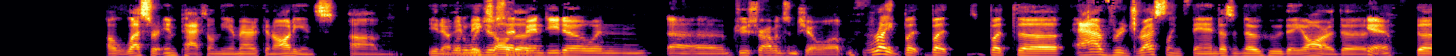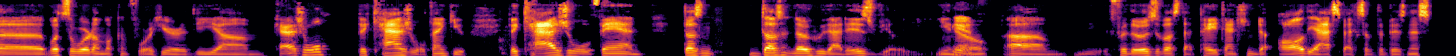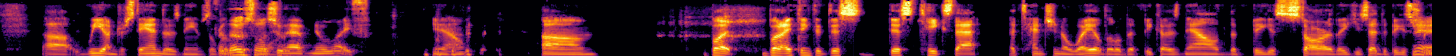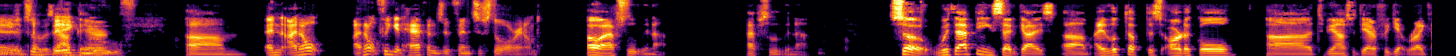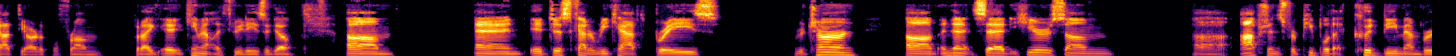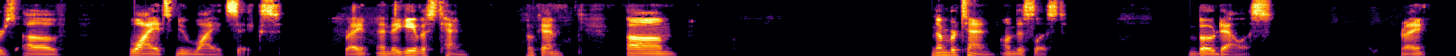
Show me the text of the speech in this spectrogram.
a lesser impact on the American audience. Um, you know, do we makes just all had the Bandido and uh, Juice Robinson show up. right, but but but the average wrestling fan doesn't know who they are. The Yeah, the what's the word I'm looking for here? The um casual. the casual, thank you. The casual fan doesn't doesn't know who that is really. You Yeah. know, um, for those of us that pay attention to all the aspects of the business, uh, we understand those names a For those of us who have no life. you know. um, but but I think that this this takes that attention away a little bit because now the biggest star, like you said, the biggest Yeah, free agent that was out there. move. Um, And I don't I don't think it happens if Vince is still around. Oh, absolutely not. Absolutely not. So, with that being said, guys, um, I looked up this article. Uh, to be honest with you, I forget where I got the article from, but I it came out like three days ago. Um, and it just kind of recapped Bray's return. Um, and then it said, here's some uh options for people that could be members of Wyatt's new Wyatt Six, right? And they gave us 10. Okay. Um, number 10 on this list, Bo Dallas, right?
